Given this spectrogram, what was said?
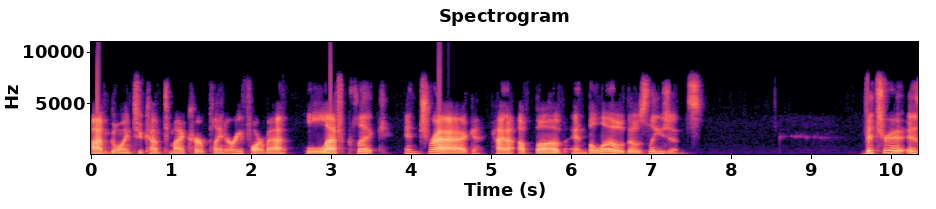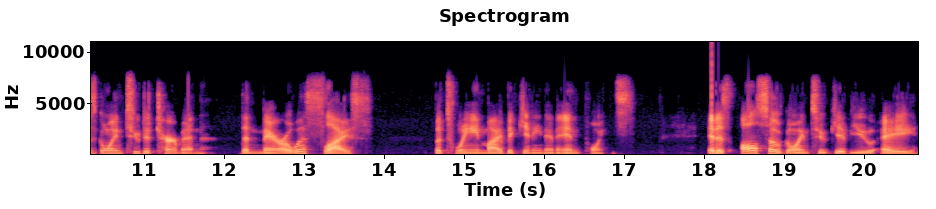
I'm going to come to my curve planar reformat, left click and drag kind of above and below those lesions. Vitrea is going to determine the narrowest slice between my beginning and end points. It is also going to give you a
